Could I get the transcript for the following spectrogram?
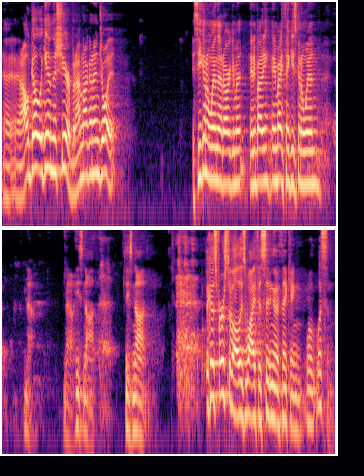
And I'll go again this year, but I'm not going to enjoy it. Is he going to win that argument? Anybody? Anybody think he's going to win? No. No, he's not. He's not. Because first of all, his wife is sitting there thinking, well, listen,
